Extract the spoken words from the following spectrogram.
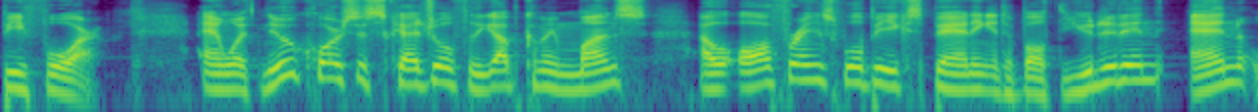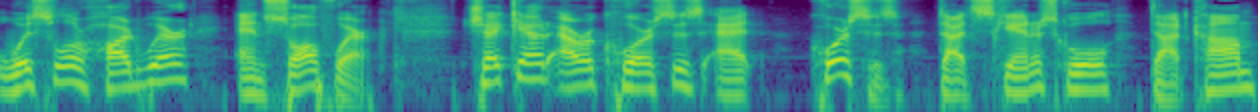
before. And with new courses scheduled for the upcoming months, our offerings will be expanding into both Uniden and Whistler hardware and software. Check out our courses at courses.scannerschool.com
